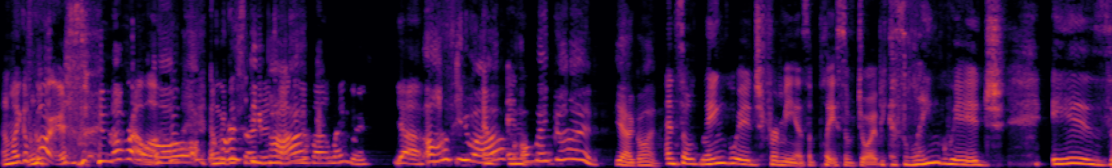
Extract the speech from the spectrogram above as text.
And I'm like, of course, no problem. Oh, and we just started Deepak. talking about language. Yeah. I'll hook you up. And, and, oh my God. Yeah, go on. And so language for me is a place of joy because language is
